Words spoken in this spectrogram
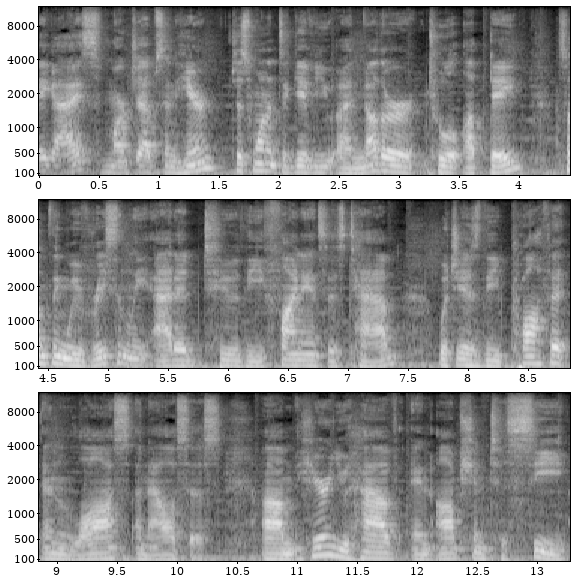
Hey guys, Mark Jepson here. Just wanted to give you another tool update, something we've recently added to the Finances tab, which is the Profit and Loss Analysis. Um, here you have an option to see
